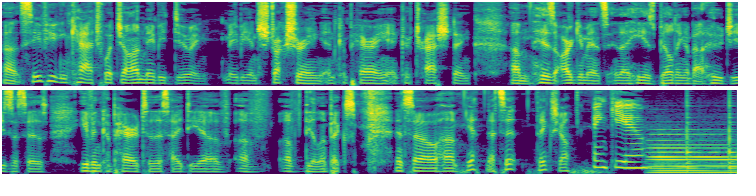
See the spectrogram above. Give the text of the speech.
uh, see if you can catch what John may be doing, maybe in structuring and comparing and contrasting um, his arguments that he is building about who Jesus is even compared to this idea of of of the Olympics. And so, um, yeah, that's it. Thanks, y'all. Thank you.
